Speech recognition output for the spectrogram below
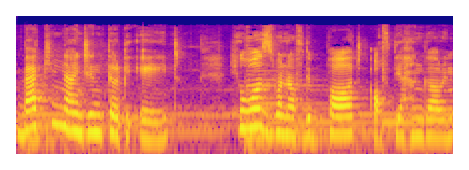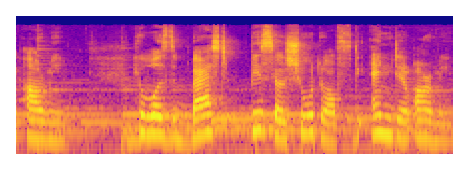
Back in 1938, he was one of the part of the Hungarian army. He was the best pistol shooter of the entire army.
